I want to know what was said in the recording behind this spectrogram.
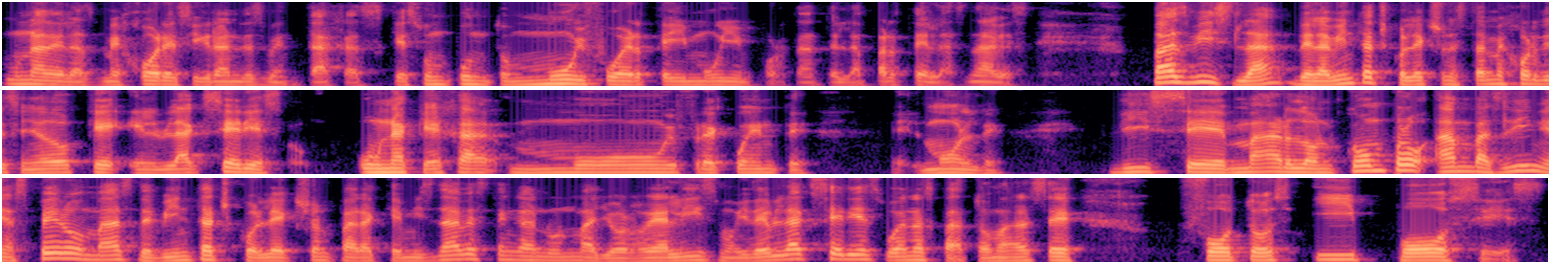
Una de las mejores y grandes ventajas, que es un punto muy fuerte y muy importante, la parte de las naves. Paz Vizla de la Vintage Collection está mejor diseñado que el Black Series, una queja muy frecuente, el molde. Dice Marlon, compro ambas líneas, pero más de Vintage Collection para que mis naves tengan un mayor realismo y de Black Series buenas para tomarse fotos y poses.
